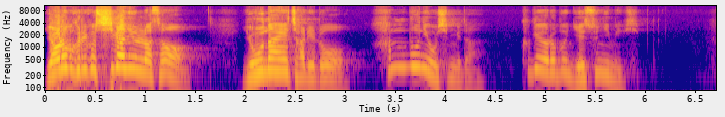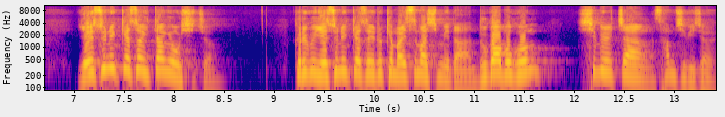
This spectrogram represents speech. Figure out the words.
여러분 그리고 시간이 흘러서 요나의 자리로 한 분이 오십니다. 그게 여러분 예수님이십니다. 예수님께서 이 땅에 오시죠. 그리고 예수님께서 이렇게 말씀하십니다. 누가복음 11장 32절.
